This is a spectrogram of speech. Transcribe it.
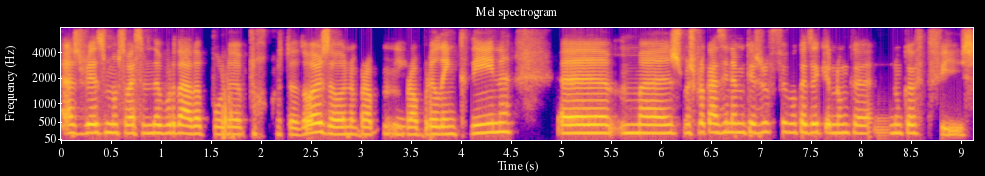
às vezes uma pessoa vai sendo abordada por, eh, por recrutadores ou no próprio, no próprio LinkedIn, uh, mas, mas por acaso dinâmicas foi uma coisa que eu nunca, nunca fiz.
